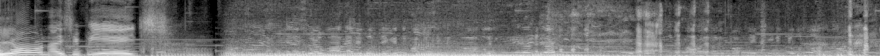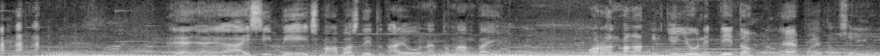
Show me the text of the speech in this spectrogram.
Yun, ICPH. Ayan, ayan, ayan. ICPH mga boss, dito tayo unang tumambay. More mga click yung unit dito. Ayan, pakita ko sa inyo.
